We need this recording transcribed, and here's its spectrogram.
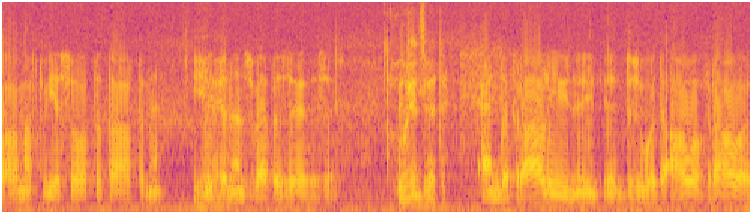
waren maar twee soorten taarten, hè. Ja, ja. en zwetten, zeiden ze. Wit en zwetten. En de vrouw, de, zo de oude vrouw,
